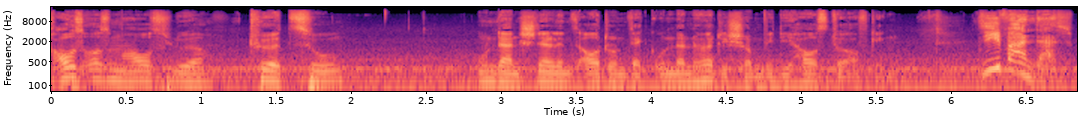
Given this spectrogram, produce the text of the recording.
Raus aus dem Hausflur, Tür zu und dann schnell ins Auto und weg. Und dann hörte ich schon, wie die Haustür aufging. Sie waren das.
